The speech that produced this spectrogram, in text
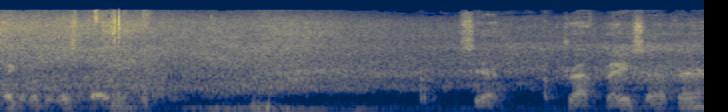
Take a look at this baby. See that updraft base out there?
